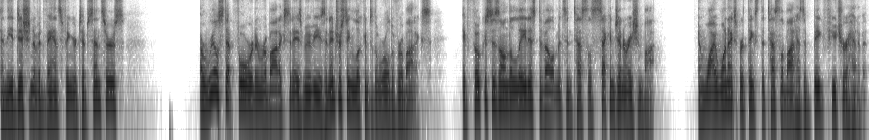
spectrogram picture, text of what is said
and the addition of advanced fingertip sensors. A real step forward in robotics today's movie is an interesting look into the world of robotics. It focuses on the latest developments in Tesla's second generation bot, and why one expert thinks the Tesla bot has a big future ahead of it.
